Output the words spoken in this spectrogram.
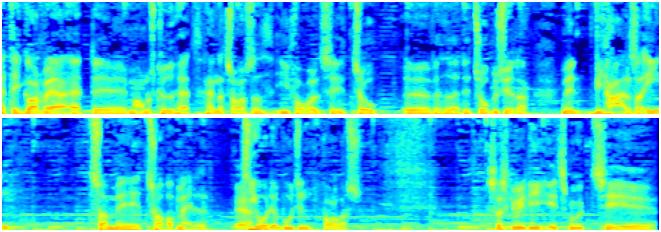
at det kan godt være, at øh, Magnus Kødhat, han er tosset i forhold til tog, øh, hvad hedder det, togbudgetter. Men vi har altså en, som øh, topper dem alle. Ja. Ja. 10 hurtigt om Putin for os. Så skal vi lige et smut til... øh,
